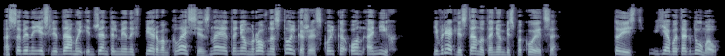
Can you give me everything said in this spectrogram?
Особенно если дамы и джентльмены в первом классе знают о нем ровно столько же, сколько он о них, и вряд ли станут о нем беспокоиться. То есть, я бы так думал. —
